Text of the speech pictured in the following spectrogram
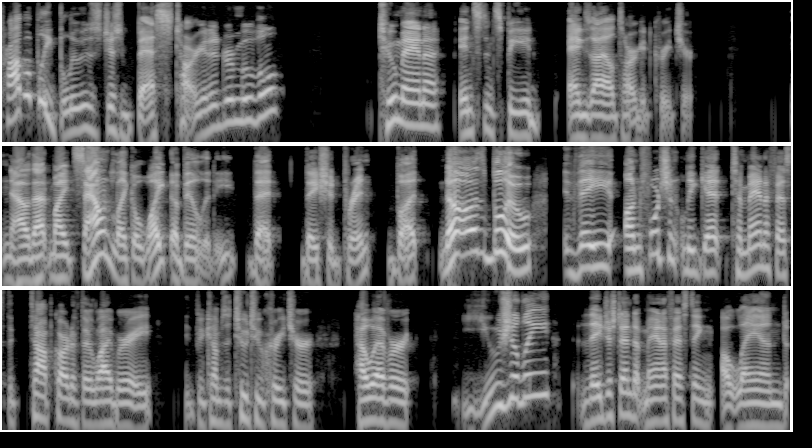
probably blue's just best targeted removal. Two mana, instant speed, exile target creature. Now that might sound like a white ability that they should print, but no, it's blue. They unfortunately get to manifest the top card of their library. It becomes a 2 2 creature. However, usually they just end up manifesting a land.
